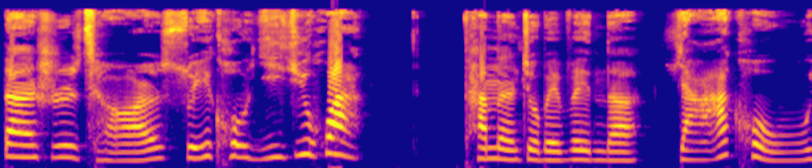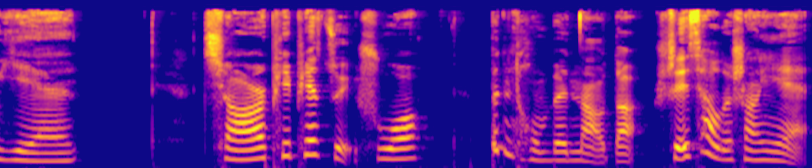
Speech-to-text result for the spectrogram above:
但是巧儿随口一句话，他们就被问得哑口无言。巧儿撇撇嘴说。笨头笨脑的，谁瞧得上眼？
